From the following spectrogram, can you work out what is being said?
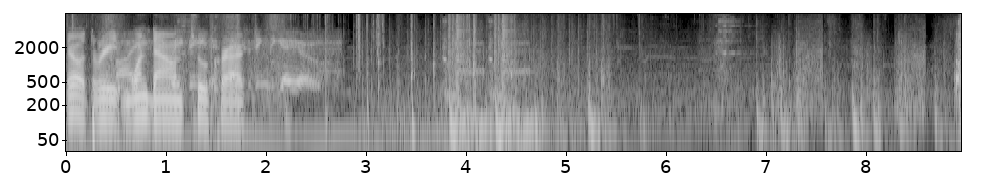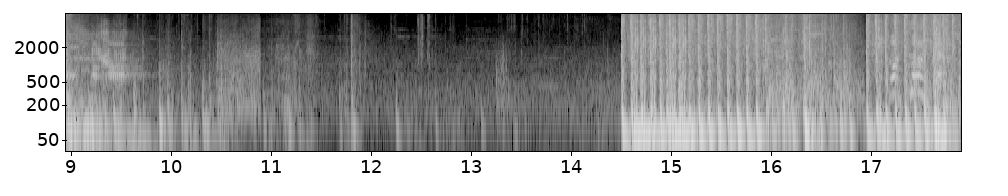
Zero three, one down, two cracked. Exiting the AO. Got contact.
